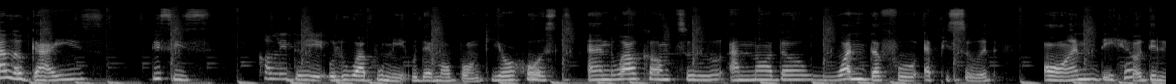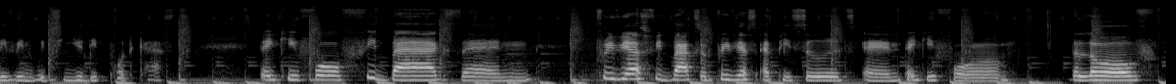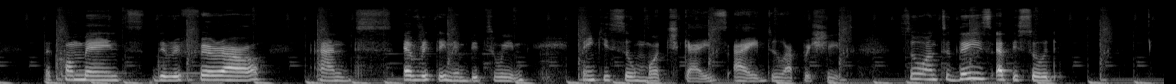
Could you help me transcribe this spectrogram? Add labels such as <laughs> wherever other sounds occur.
Hello, guys. This is Koledoye Oluwabumi Udemobong, your host, and welcome to another wonderful episode on the Healthy Living with UD podcast. Thank you for feedbacks and previous feedbacks on previous episodes, and thank you for the love, the comments, the referral, and everything in between. Thank you so much, guys. I do appreciate. So, on today's episode,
